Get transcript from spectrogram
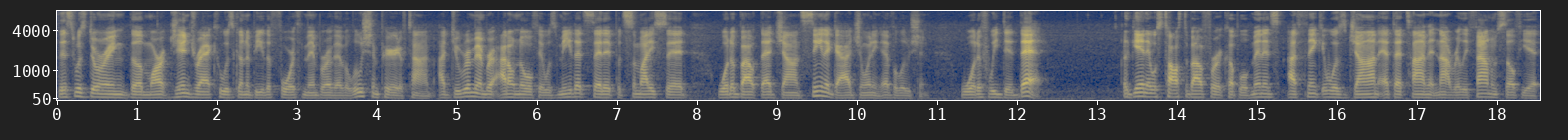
This was during the Mark Jindrak, who was going to be the fourth member of Evolution period of time. I do remember, I don't know if it was me that said it, but somebody said, What about that John Cena guy joining Evolution? What if we did that? Again, it was tossed about for a couple of minutes. I think it was John at that time had not really found himself yet.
